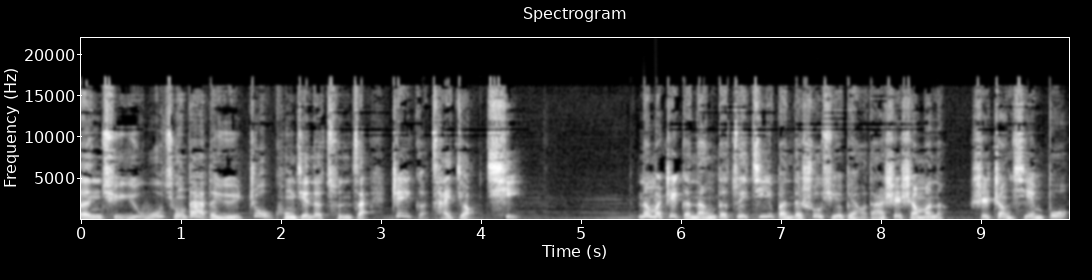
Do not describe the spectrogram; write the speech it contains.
n 趋于无穷大的宇宙空间的存在，这个才叫气。那么这个能的最基本的数学表达是什么呢？是正弦波，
